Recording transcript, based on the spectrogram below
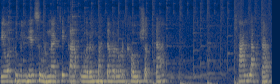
तेव्हा तुम्ही हे सुरणाचे काप वरण भाताबरोबर खाऊ शकता. छान लागतात.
